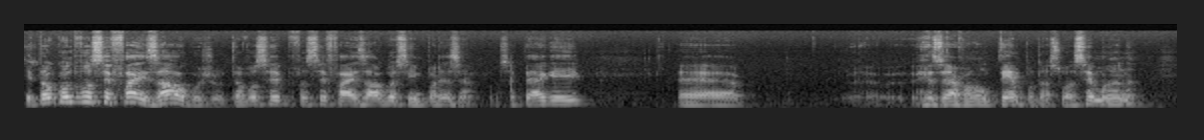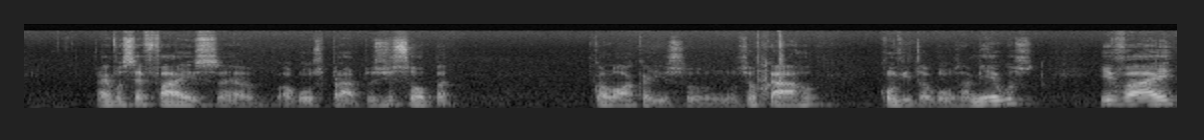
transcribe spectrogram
Então, quando você faz algo, Ju, então você, você faz algo assim, por exemplo, você pega aí, é, reserva um tempo da sua semana, aí você faz é, alguns pratos de sopa, coloca isso no seu carro, convida alguns amigos e vai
